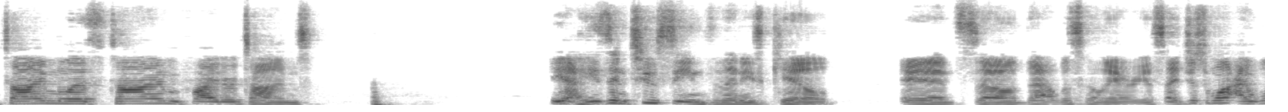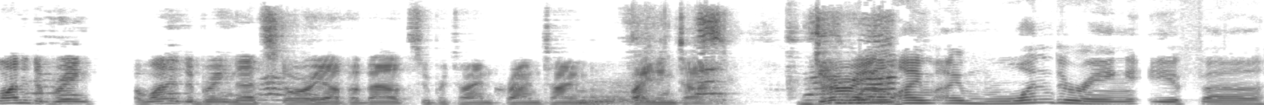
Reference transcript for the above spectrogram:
timeless, time, fighter times. Yeah, he's in two scenes and then he's killed, and so that was hilarious. I just want I wanted to bring I wanted to bring that story up about super time, crime time, fighting time. During Well, I'm I'm wondering if uh,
